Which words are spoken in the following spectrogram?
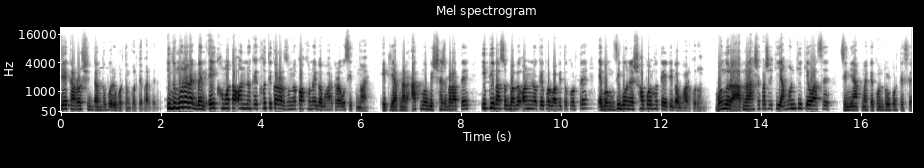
যে কারোর সিদ্ধান্ত পরিবর্তন করতে পারবেন। কিন্তু মনে রাখবেন, এই ক্ষমতা অন্যকে ক্ষতি করার জন্য কখনোই ব্যবহার করা উচিত নয়। এটি আপনার আত্মবিশ্বাস বাড়াতে, ইতিবাচকভাবে অন্যকে প্রভাবিত করতে এবং জীবনে সফল হতে এটি ব্যবহার করুন। বন্ধুরা, আপনার আশেপাশে কি এমন কি কেউ আছে যিনি আপনাকে কন্ট্রোল করতেছে?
